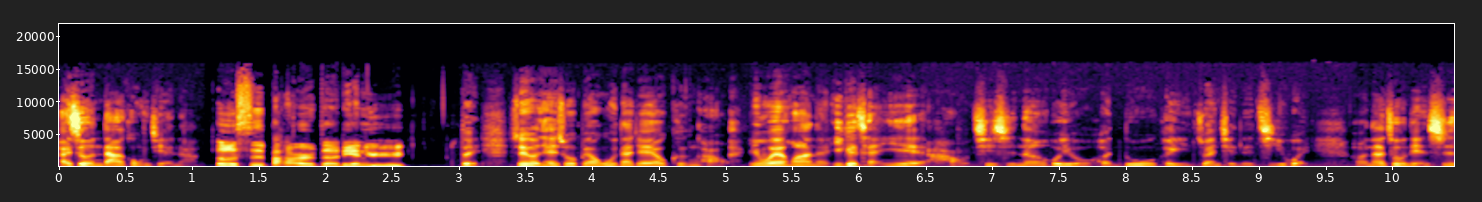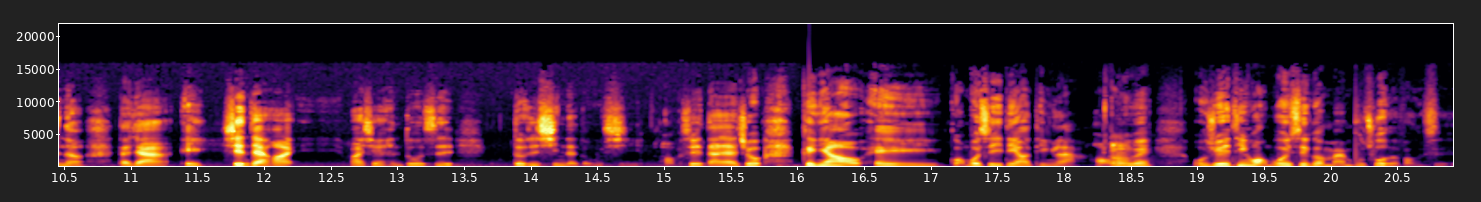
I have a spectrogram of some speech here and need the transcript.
还是有很大空间呐。二四八二的联宇。对，所以我才说标股大家要跟好，因为的话呢，一个产业好，其实呢会有很多可以赚钱的机会。好，那重点是呢，大家哎，现在的话发现很多是都是新的东西，好，所以大家就更要诶，广播是一定要听啦，好，因为我觉得听广播是一个蛮不错的方式。嗯、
